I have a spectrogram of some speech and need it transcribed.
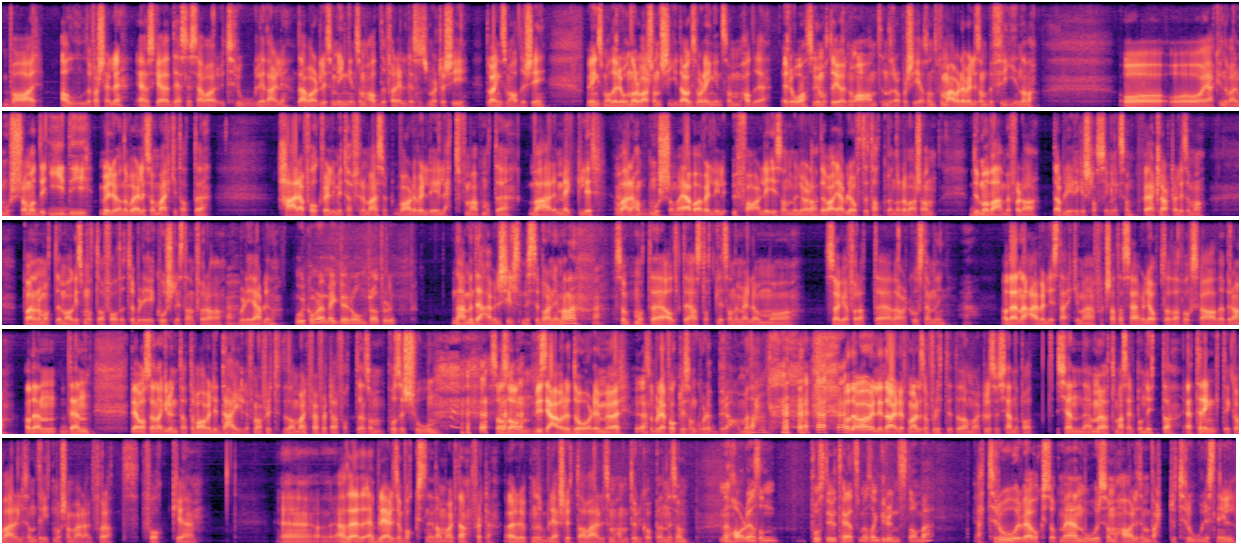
var alle forskjellige. Jeg husker, Det syns jeg var utrolig deilig. Der var det liksom ingen som hadde foreldre som smurte ski. Det var ingen som hadde ski. Det var ingen som hadde råd. Når det var sånn skidag, så var det ingen som hadde råd, så vi måtte gjøre noe annet enn å dra på ski og sånn. For meg var det veldig sånn befriende, da. Og, og jeg kunne være morsom. Og i de miljøene hvor jeg liksom merket at det, her er folk veldig mye tøffere enn meg, så var det veldig lett for meg å på en måte være megler. Være han morsomme. Jeg var veldig ufarlig i sånne miljøer. da. Var, jeg ble ofte tatt med når det var sånn Du må være med, for da da blir det ikke slåssing, liksom. For jeg klarte liksom å på en eller annen måte, magisk måte å få det til å bli koselig istedenfor å ja. bli jævlig. da. Hvor kommer den meglerrollen fra, tror du? Nei, men det er vel skilsmissebarnet i meg, da. Ja. Som på en måte alltid har stått litt sånn imellom og sørga for at uh, det har vært god stemning. Ja. Og den er veldig sterk i meg fortsatt. altså Jeg er veldig opptatt av at folk skal ha det bra. Og den, den, Det var også en av grunnene til at det var veldig deilig for meg å flytte til Danmark. For jeg følte jeg hadde fått en sånn posisjon. Sånn sånn Hvis jeg var i dårlig humør, så ble folk sånn Går det bra med deg? og det var veldig deilig for meg å liksom flytte til Danmark og liksom kjenne på at kjenne, møte meg selv på nytt. da Jeg trengte ikke å være liksom dritmorsom hver dag for at folk eh, eh, altså jeg, jeg, ble liksom voksen i Danmark, da, følte jeg. Eller ble slutta å være liksom han tullekoppen, liksom. Men har du en sånn positivitet som en sånn grunnstamme? Jeg tror vi har vokst opp med en mor som har liksom vært utrolig snill.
